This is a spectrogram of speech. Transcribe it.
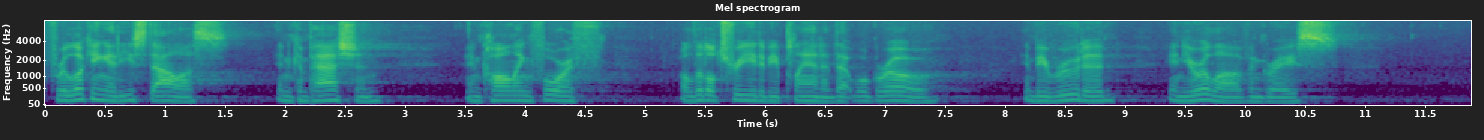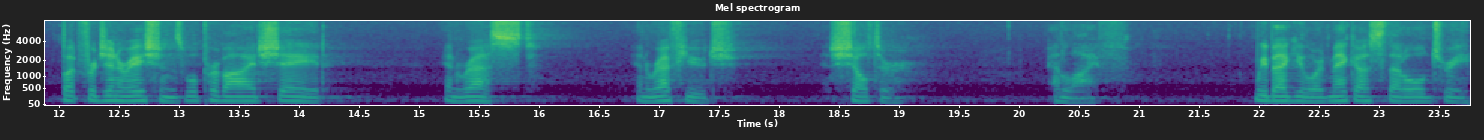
for looking at East Dallas in compassion and calling forth a little tree to be planted that will grow and be rooted in your love and grace, but for generations will provide shade and rest and refuge and shelter and life. We beg you, Lord, make us that old tree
